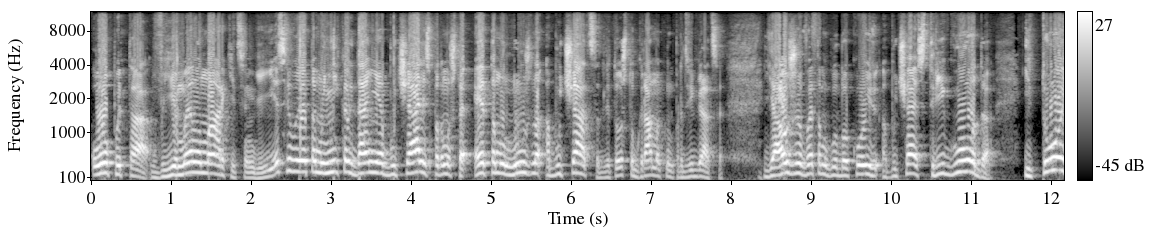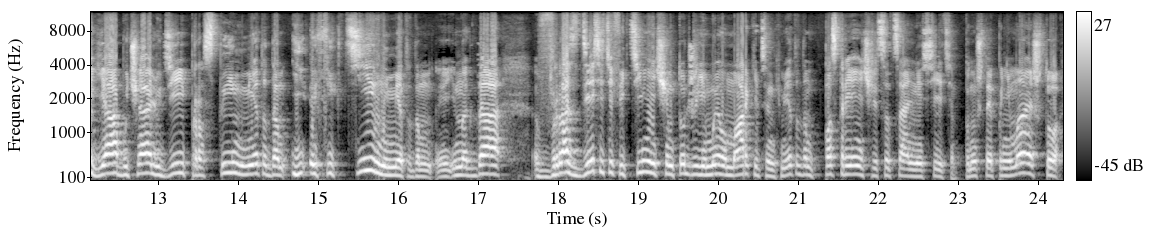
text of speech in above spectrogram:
опыта в e-mail маркетинге, если вы этому никогда не обучались, потому что этому нужно обучаться для того, чтобы грамотно продвигаться. Я уже в этом глубоко обучаюсь три года. И то я обучаю людей простым методом и эффективным методом. Э, иногда в раз 10 эффективнее, чем тот же email маркетинг методом построения через социальные сети. Потому что я понимаю, что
